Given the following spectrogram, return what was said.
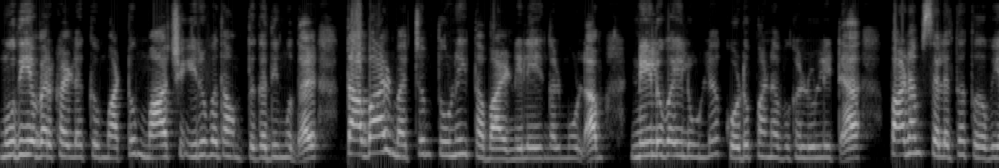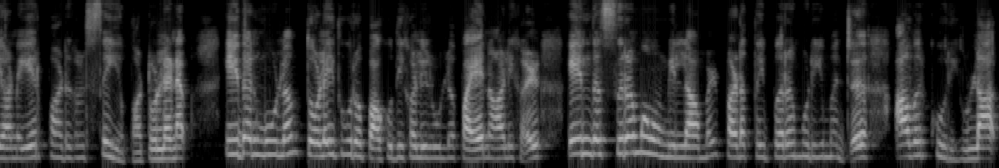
முதியவர்களுக்கு மட்டும் மார்ச் இருபதாம் திகதி முதல் தபால் மற்றும் துணை தபால் நிலையங்கள் மூலம் நிலுவையில் உள்ள கொடுப்பனவுகள் உள்ளிட்ட பணம் செலுத்த தேவையான ஏற்பாடுகள் செய்யப்பட்டுள்ளன. இதன் மூலம் தொலைதூர பகுதிகளில் உள்ள பயனாளிகள் எந்த சிரமமும் இல்லாமல் படத்தை பெற முடியும் என்று அவர் கூறியுள்ளார்.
